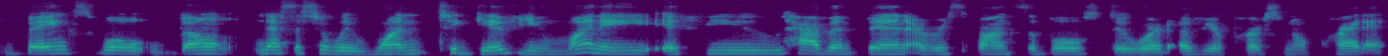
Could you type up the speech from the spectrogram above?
banks will don't necessarily want to give you money if you haven't been a responsible steward of your personal credit.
